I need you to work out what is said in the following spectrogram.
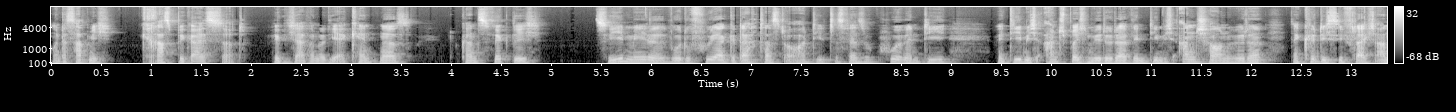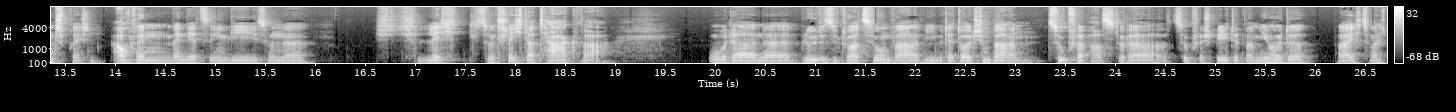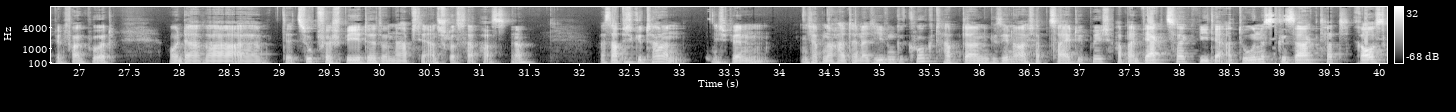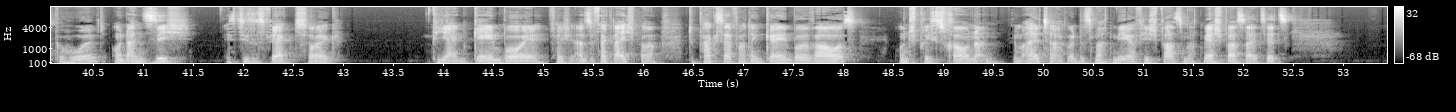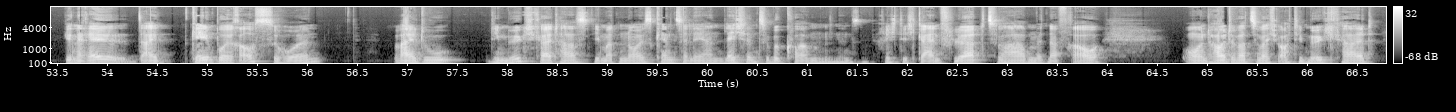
Und das hat mich krass begeistert. Wirklich einfach nur die Erkenntnis, du kannst wirklich zu jedem Mädel, wo du früher gedacht hast, oh, die, das wäre so cool, wenn die wenn die mich ansprechen würde oder wenn die mich anschauen würde, dann könnte ich sie vielleicht ansprechen. Auch wenn, wenn jetzt irgendwie so eine schlecht, so ein schlechter Tag war oder eine blöde Situation war, wie mit der Deutschen Bahn. Zug verpasst oder Zug verspätet. Bei mir heute war ich zum Beispiel in Frankfurt und da war äh, der Zug verspätet und habe ich den Anschluss verpasst. Ne? Was habe ich getan? Ich bin ich habe nach Alternativen geguckt, habe dann gesehen, oh, ich habe Zeit übrig, habe ein Werkzeug, wie der Adonis gesagt hat, rausgeholt. Und an sich ist dieses Werkzeug wie ein Gameboy, also vergleichbar. Du packst einfach dein Gameboy raus und sprichst Frauen an im Alltag. Und es macht mega viel Spaß. Macht mehr Spaß, als jetzt generell dein Gameboy rauszuholen, weil du die Möglichkeit hast, jemanden Neues kennenzulernen, Lächeln zu bekommen, einen richtig geilen Flirt zu haben mit einer Frau. Und heute war zum Beispiel auch die Möglichkeit,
